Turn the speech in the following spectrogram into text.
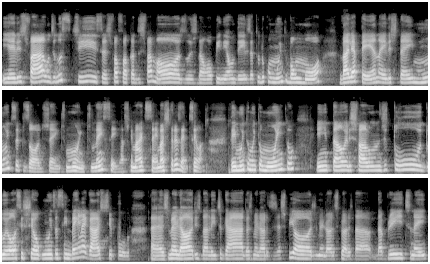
E eles falam de notícias, fofoca dos famosos, dão a opinião deles, é tudo com muito bom humor. Vale a pena, eles têm muitos episódios, gente, muitos, nem sei, acho que mais de 100, mais de 300, sei lá. Tem muito, muito, muito. Então, eles falam de tudo. Eu assisti alguns, assim, bem legais, tipo é, as melhores da Lady Gaga, as melhores e as piores, melhores e piores da, da Britney.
